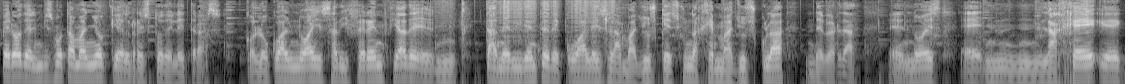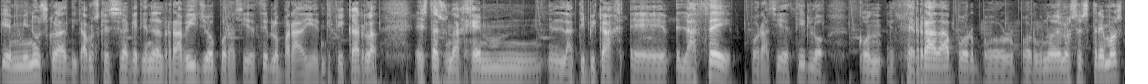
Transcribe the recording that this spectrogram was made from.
pero del mismo tamaño que el resto de letras, con lo cual no hay esa diferencia de, mm, tan evidente de cuál es la mayúscula, que es una G mayúscula de verdad. ¿eh? no es eh, mm, la G eh, en minúscula, digamos que es esa que tiene el rabillo, por así decirlo, para identificarla. Esta es una G, mm, la típica, la C, por así decirlo, cerrada por, por, uno de los extremos,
